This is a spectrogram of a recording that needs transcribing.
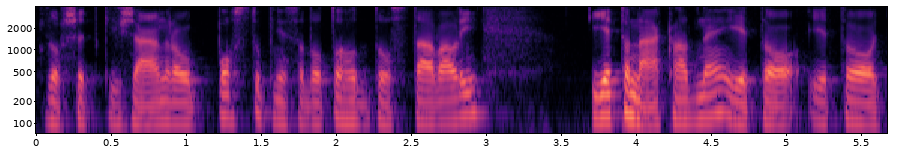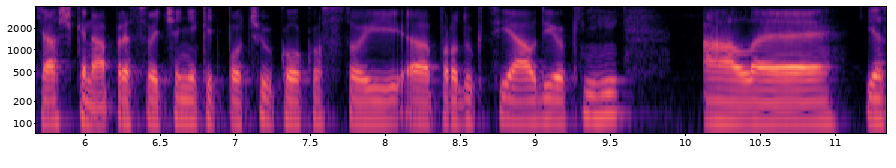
zo všetkých žánrov postupne sa do toho dostávali. Je to nákladné, je to, je to ťažké na presvedčenie, keď počujú, koľko stojí e, produkcia audioknihy, ale ja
